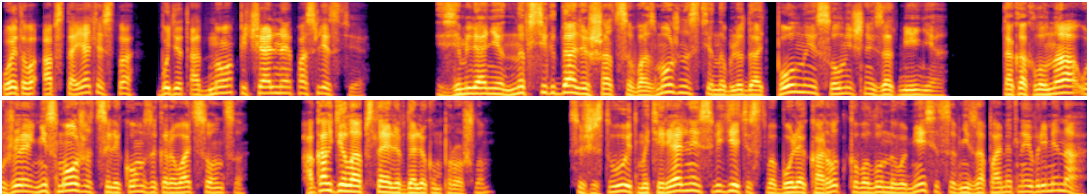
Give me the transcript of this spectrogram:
У этого обстоятельства будет одно печальное последствие земляне навсегда лишатся возможности наблюдать полные солнечные затмения, так как Луна уже не сможет целиком закрывать Солнце. А как дела обстояли в далеком прошлом? Существует материальное свидетельство более короткого лунного месяца в незапамятные времена.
